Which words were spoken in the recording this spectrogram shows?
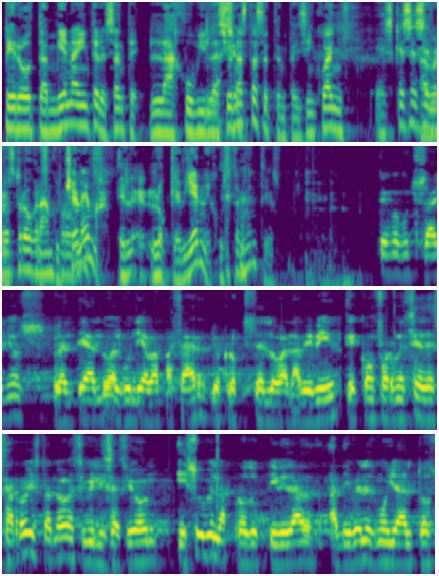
pero también hay interesante, la jubilación hasta 75 años. Es que ese es A el ver, otro gran problema. El- lo que viene, justamente. Tengo muchos años planteando, algún día va a pasar, yo creo que ustedes lo van a vivir, que conforme se desarrolla esta nueva civilización y sube la productividad a niveles muy altos,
